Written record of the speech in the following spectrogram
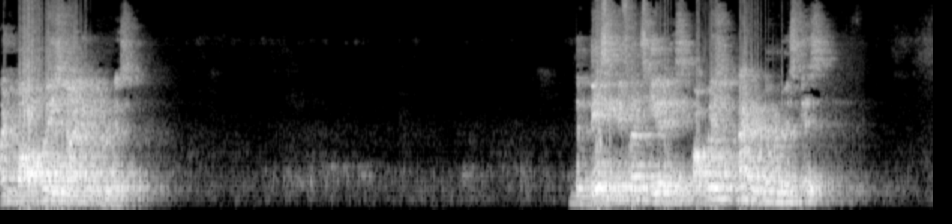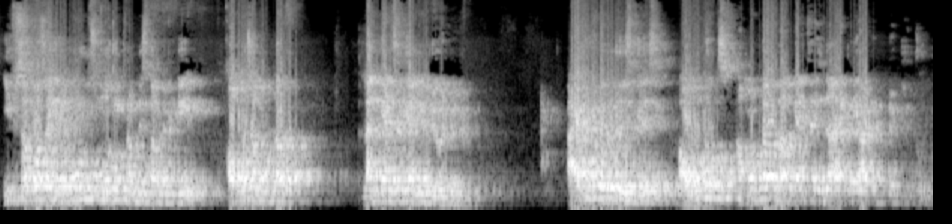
and population attributable risk. The basic difference here is population attributable risk is if suppose I remove smoking from this community, how much amount of lung cancer can be prevented? Attributable risk is how much amount of lung cancer is directly attributed to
